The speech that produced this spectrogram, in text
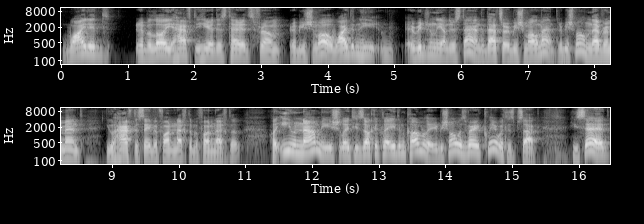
why did Rebbe Loi have to hear this teretz from Rabbi Yishmael? Why didn't he originally understand that that's what Rabbi Yishmael meant? Rabbi Yishmael never meant you have to say b'fan nechta b'fan nechta. Rabbi Yishmael was very clear with his psak. He said,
